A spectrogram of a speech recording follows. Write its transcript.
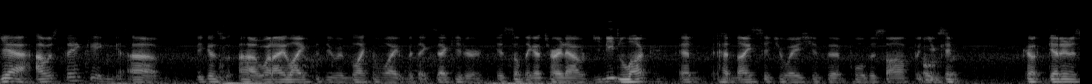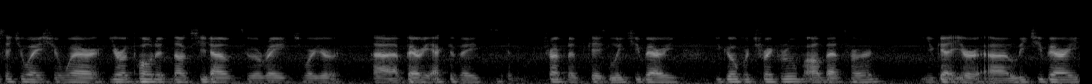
Yeah, I was thinking um, because uh, what I like to do in black and white with Exeggutor is something I tried out. You need luck and a nice situation to pull this off, but you can get in a situation where your opponent knocks you down to a range where your uh, berry activates. In Trevenant's case, Liechi Berry. You go for Trick Room on that turn. You get your uh, Liechi Berry.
